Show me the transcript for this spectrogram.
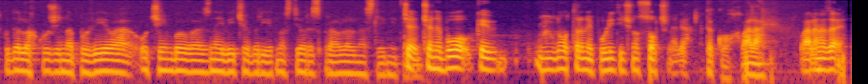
tako da lahko že napoveva, o čem bo z največjo verjetnostjo razpravljali naslednji teden. Če, če ne bo kaj notranje politično sočnega. Tako, hvala. Hvala nazaj.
